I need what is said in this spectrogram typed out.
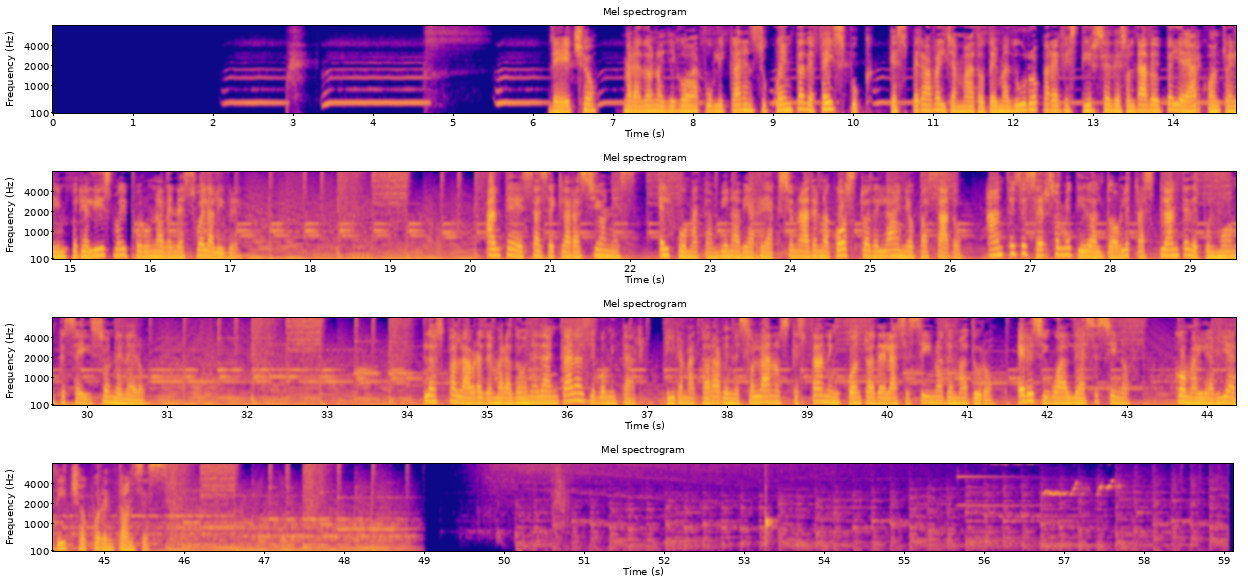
De hecho, Maradona llegó a publicar en su cuenta de Facebook, que esperaba el llamado de Maduro para vestirse de soldado y pelear contra el imperialismo y por una Venezuela libre. Ante esas declaraciones, el Puma también había reaccionado en agosto del año pasado, antes de ser sometido al doble trasplante de pulmón que se hizo en enero. Las palabras de Maradona dan ganas de vomitar ir a matar a venezolanos que están en contra del asesino de Maduro, eres igual de asesino. Como le había dicho por entonces.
